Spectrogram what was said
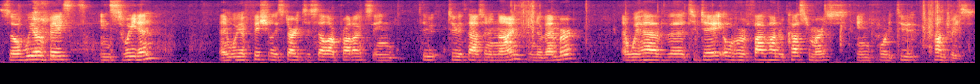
So we are based in Sweden, and we officially started to sell our products in 2009 in November, and we have uh, today over 500 customers in 42 countries.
